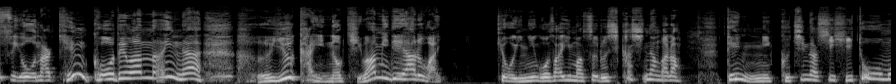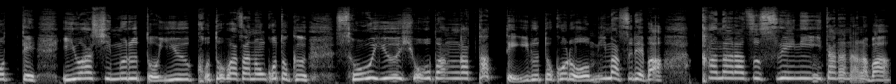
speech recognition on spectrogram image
すような健康ではないが、不愉快の極みであるわい。脅威にございまする。しかしながら、天に口なし人をもって、言わしむるということわざのごとく、そういう評判が立っているところを見ますれば、必ず末に至らならば、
